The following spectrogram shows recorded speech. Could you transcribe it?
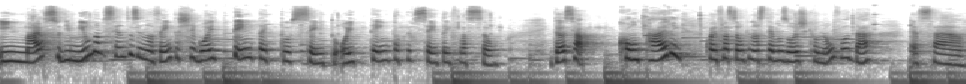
Em março de 1990 chegou a 80%, 80% a inflação. Então, assim, ó, comparem com a inflação que nós temos hoje, que eu não vou dar essa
